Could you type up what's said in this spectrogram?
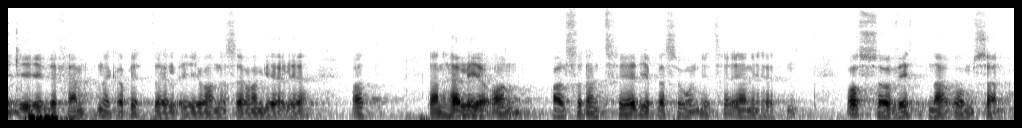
i det 15. kapittel i Johannes evangeliet at Den hellige ånd, altså den tredje person i treenigheten, også vitner om Sønnen.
